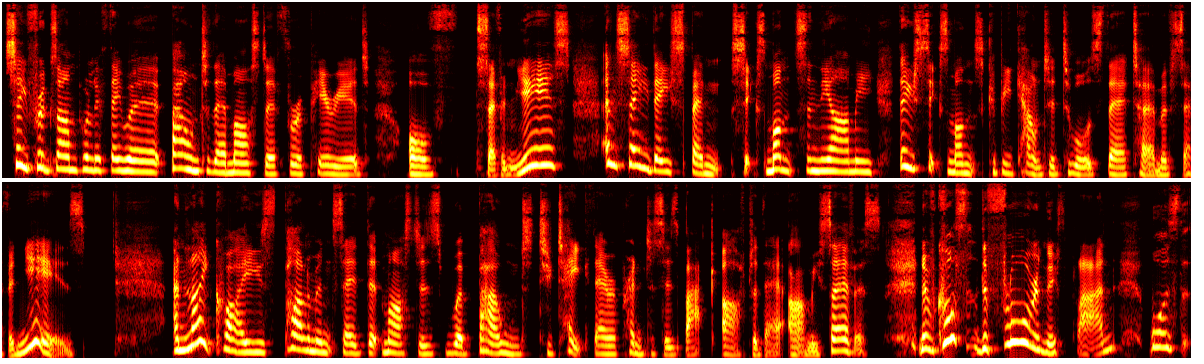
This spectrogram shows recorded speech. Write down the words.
So, for example, if they were bound to their master for a period of seven years, and say they spent six months in the army, those six months could be counted towards their term of seven years. And likewise, Parliament said that masters were bound to take their apprentices back after their army service. Now, of course, the flaw in this plan was that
